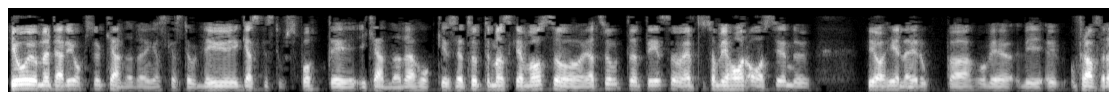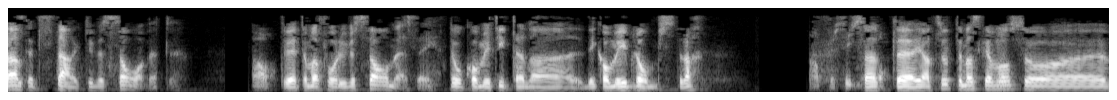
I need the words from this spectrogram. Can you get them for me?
Jo, jo, men där är också Kanada en ganska stor, det är ju en ganska stor sport i, i Kanada, hockey. Så jag tror inte man ska vara så, jag tror inte att det är så, eftersom vi har Asien nu, vi har hela Europa och vi, vi och framförallt ett starkt USA, vet du. Ja. Du vet om man får USA med sig, då kommer ju tittarna, det kommer ju blomstra. Ja precis. Så att eh, jag tror inte man ska vara så, eh,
